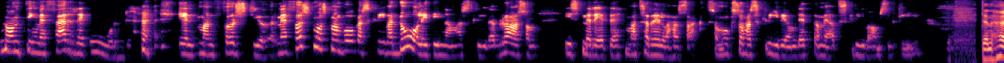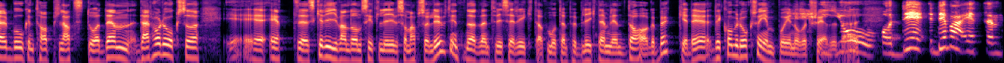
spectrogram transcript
någonting med färre ord än man först gör. Men först måste man våga skriva dåligt innan man skriver bra, som Ismerete Mazzarella har sagt, som också har skrivit om detta med att skriva om sitt liv. Den här boken tar plats då, den, där har du också eh, ett skrivande om sitt liv som absolut inte nödvändigtvis är riktat mot en publik, nämligen dagböcker. Det, det kommer du också in på i något skede. Jo, där. och det, det var ett um,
